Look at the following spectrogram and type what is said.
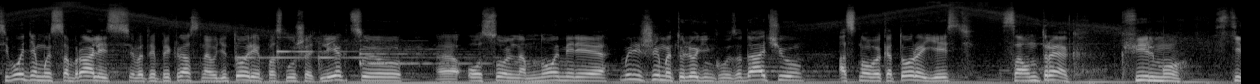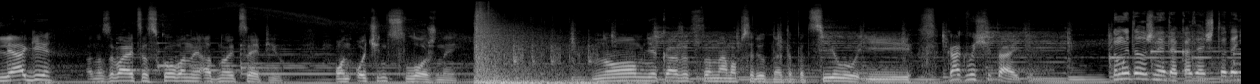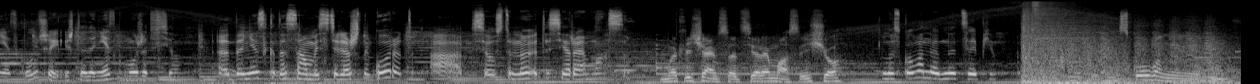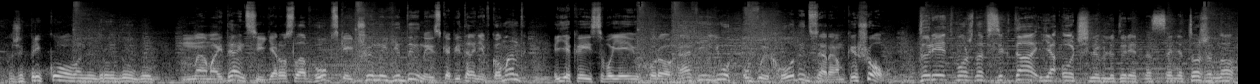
Сегодня мы собрались в этой прекрасной аудитории послушать лекцию э, о сольном номере. Мы решим эту легенькую задачу, основой которой есть саундтрек к фильму «Стиляги». Называется «Скованы одной цепью». Он очень сложный. Но мне кажется, нам абсолютно это под силу. И как вы считаете? Но мы должны доказать, что Донецк лучший и что Донецк может все. Э, Донецк это самый стиляжный город, а все остальное это серая масса. Мы отличаемся от серой массы. Еще Мы скованы одной цепью. скованы, даже прикованы друг к другу. На майданці Ярослав Губський чи не єдиний з капітанів команд, який своєю хореографією виходить за рамки шоу. Дуреть можно всегда. Я очень люблю дуреть на сцене тоже, но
